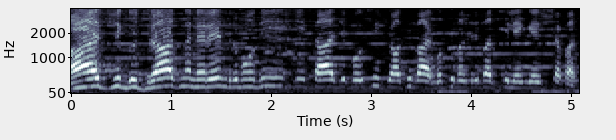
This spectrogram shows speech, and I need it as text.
आज गुजरात में नरेंद्र मोदी की ताजपोशी, चौथी बार मुख्यमंत्री पद की लेंगे शपथ।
